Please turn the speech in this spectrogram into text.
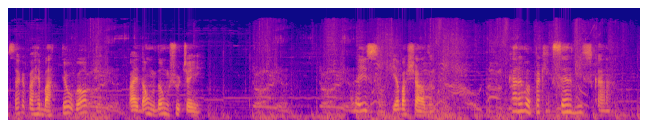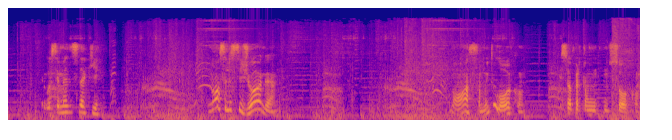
Será que é pra rebater o golpe? Vai, dá um, dá um chute aí. Olha isso. E abaixado. Caramba, pra que serve isso, cara? Eu gostei mais desse daqui. Nossa, ele se joga! Nossa, muito louco. E se eu apertar um, um soco?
